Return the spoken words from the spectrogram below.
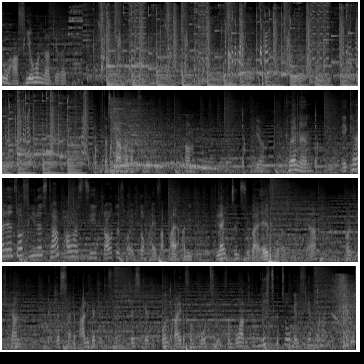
Oha, 400 direkt. Das Tara fehlt. Komm. Hier. Wir können. Wir können so viele Star Powers ziehen. Schaut es euch doch einfach mal an. Vielleicht sind es sogar elf oder so, ja? Und ich kann das zweite Bali Gadget, das zweite Jesse Gadget und beide vom Bo ziehen. Vom Bo habe ich noch nichts gezogen in vier Monaten.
